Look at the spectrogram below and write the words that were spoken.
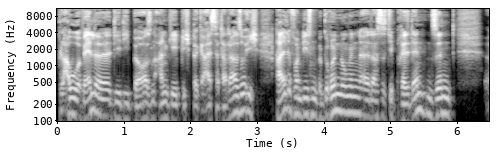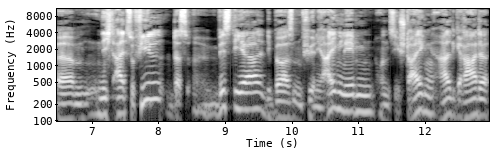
blaue Welle, die die Börsen angeblich begeistert hat. Also ich halte von diesen Begründungen, äh, dass es die Präsidenten sind, ähm, nicht allzu viel. Das äh, wisst ihr. Die Börsen führen ihr Eigenleben und sie steigen halt gerade.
